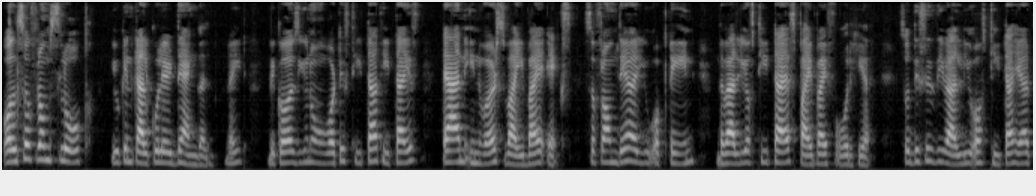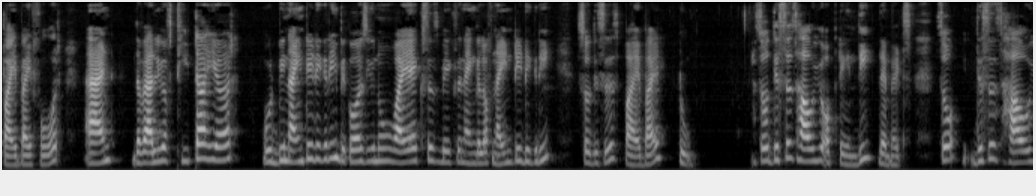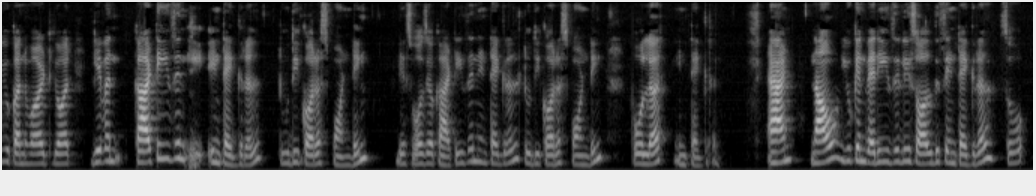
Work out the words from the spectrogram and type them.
Also from slope you can calculate the angle right because you know what is theta theta is tan inverse y by x. So from there you obtain the value of theta as pi by 4 here. So this is the value of theta here pi by 4 and the value of theta here would be 90 degree because you know y-axis makes an angle of 90 degree. So this is pi by 2. So this is how you obtain the limits. So this is how you convert your given Cartesian integral to the corresponding. This was your Cartesian integral to the corresponding polar integral. And now you can very easily solve this integral. So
